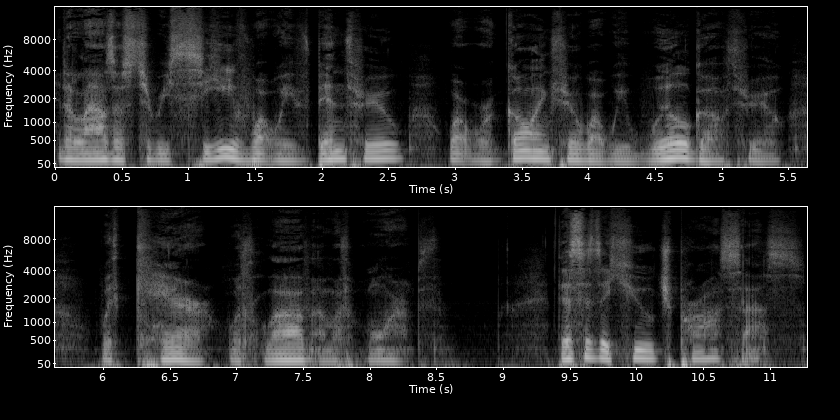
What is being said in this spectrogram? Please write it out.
It allows us to receive what we've been through, what we're going through, what we will go through with care, with love, and with warmth. This is a huge process.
